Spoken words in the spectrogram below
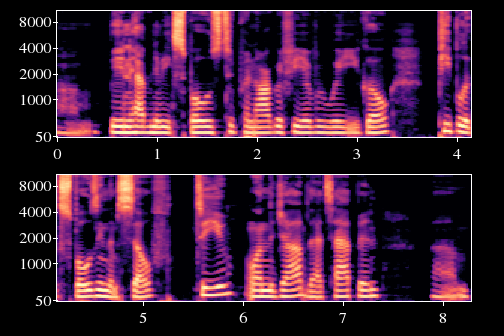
um, being having to be exposed to pornography everywhere you go people exposing themselves to you on the job that's happened. Um,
